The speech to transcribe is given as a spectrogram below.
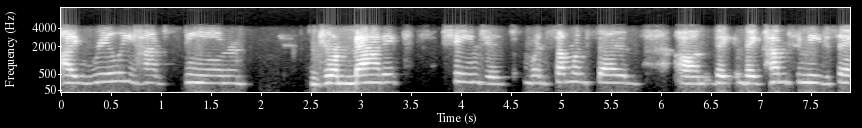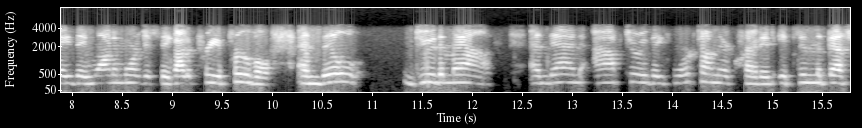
I really have seen dramatic changes when someone said um, they they come to me to say they want a mortgage, they got a pre-approval, and they'll do the math. And then after they've worked on their credit, it's in the best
